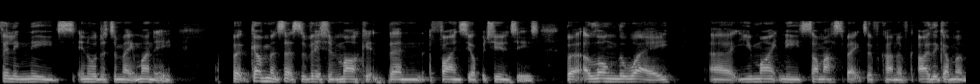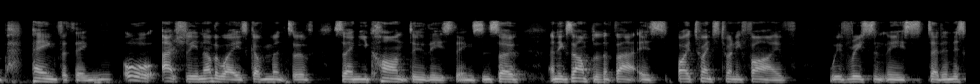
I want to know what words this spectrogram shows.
filling needs in order to make money but government sets the vision market then finds the opportunities but along the way uh, you might need some aspect of kind of either government paying for things or actually in other ways government of saying you can't do these things and so an example of that is by 2025 we've recently said in this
